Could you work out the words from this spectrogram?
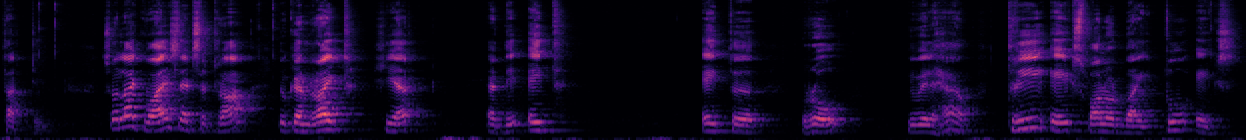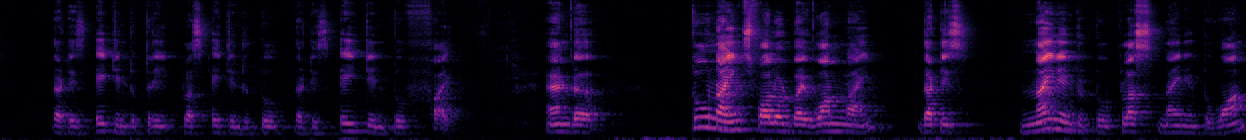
13. So likewise etc. you can write here at the eighth eighth row you will have 3 8s followed by 2 8s that is 8 into 3 plus 8 into 2 that is 8 into 5 and uh, 2 9s followed by 1 9 that is 9 into 2 plus 9 into 1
